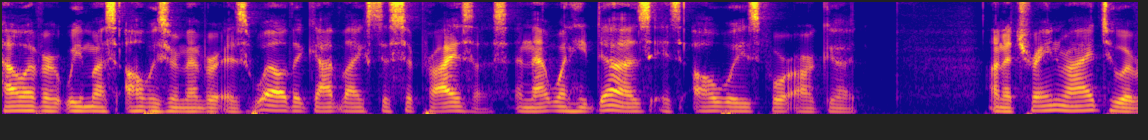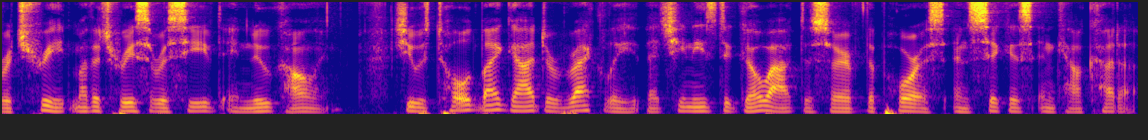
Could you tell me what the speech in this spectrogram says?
However, we must always remember as well that God likes to surprise us, and that when He does, it's always for our good. On a train ride to a retreat, Mother Teresa received a new calling. She was told by God directly that she needs to go out to serve the poorest and sickest in Calcutta.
